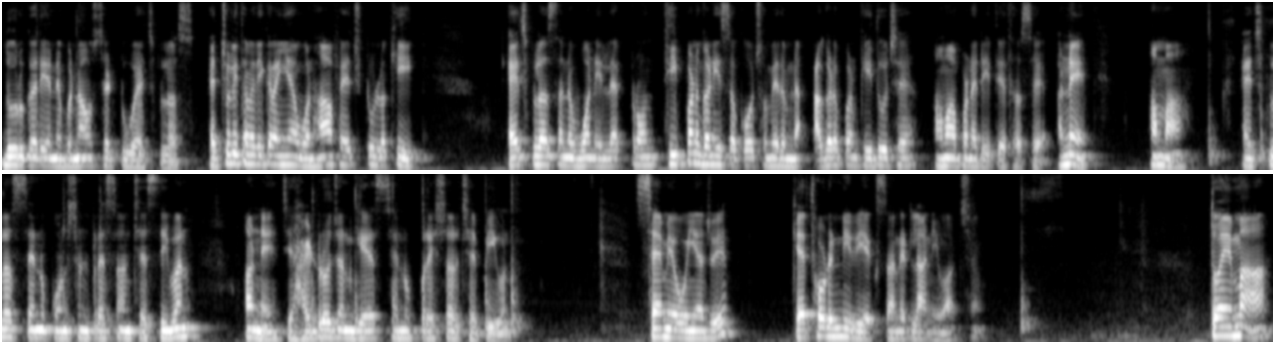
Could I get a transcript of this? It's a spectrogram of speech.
દૂર કરી અને બનાવશે ટુ એચ પ્લસ એકચ્યુઅલી તમે દીકરા અહીંયા વન હાફ એચ ટુ લખી એચ પ્લસ અને વન ઇલેક્ટ્રોનથી પણ ગણી શકો છો. મેં તમને આગળ પણ કીધું છે. આમાં પણ રીતે થશે. અને આમાં એચ પ્લસ એનું કોન્સન્ટ્રેશન છે? સી અને જે હાઇડ્રોજન ગેસ છે એનું પ્રેશર છે પી સેમ એવું અહીંયા જોઈએ. કેથોડની રિએક્શન એટલે આની વાત છે. તો એમાં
